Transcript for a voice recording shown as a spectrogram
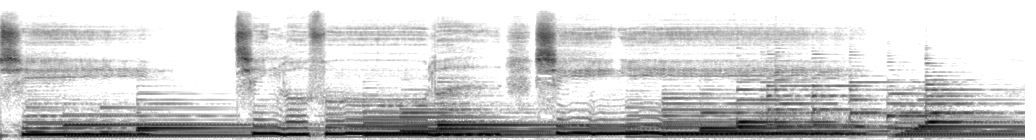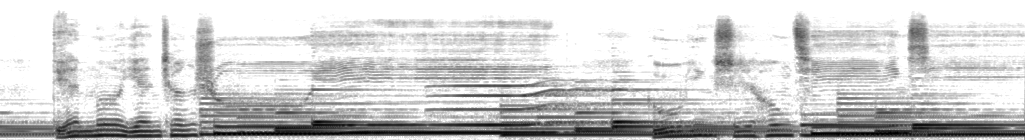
兮，轻罗浮轮心意。点墨研成书意，孤影是红清晰。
